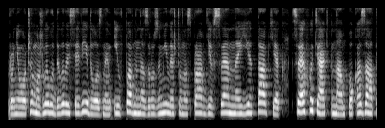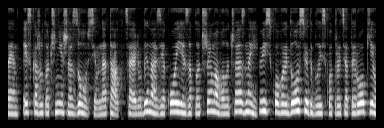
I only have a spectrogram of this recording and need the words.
про нього, чи можливо дивилися відео з ним і впевнено зрозуміли, що насправді все не є так, як це хотять нам показати. І скажу точніше, зовсім не так. Це людина, з якої за плечима величезний військовий досвід, близько 30 років,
